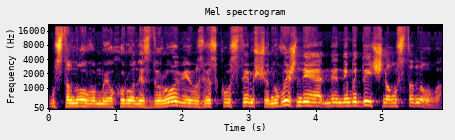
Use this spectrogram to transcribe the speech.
установами охорони здоров'я у зв'язку з тим, що ну ви ж не, не, не медична установа.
